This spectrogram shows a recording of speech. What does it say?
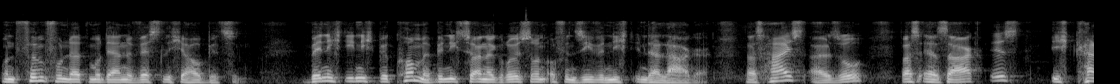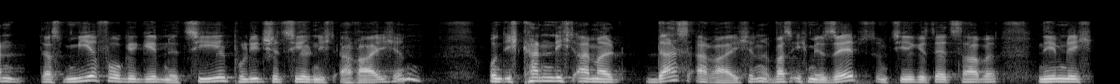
und 500 moderne westliche Haubitzen. Wenn ich die nicht bekomme, bin ich zu einer größeren Offensive nicht in der Lage. Das heißt also, was er sagt, ist, ich kann das mir vorgegebene Ziel, politische Ziel nicht erreichen und ich kann nicht einmal das erreichen, was ich mir selbst zum Ziel gesetzt habe, nämlich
